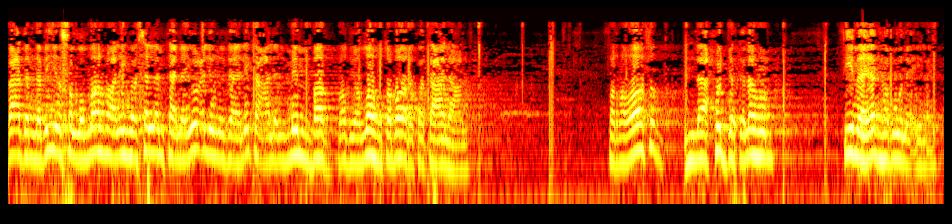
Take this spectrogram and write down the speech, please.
بعد النبي صلى الله عليه وسلم كان يعلن ذلك على المنبر رضي الله تبارك وتعالى عنه. فالروافض لا حجة لهم فيما يذهبون إليه.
